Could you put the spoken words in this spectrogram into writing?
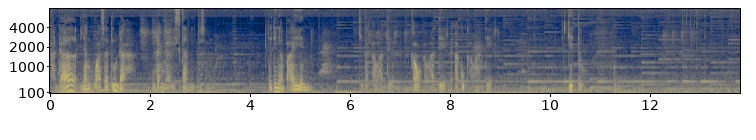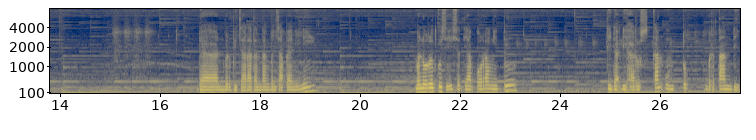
Padahal yang kuasa itu udah udah gariskan itu semua. Jadi ngapain kita khawatir? Kau khawatir aku khawatir gitu. Dan berbicara tentang pencapaian ini menurutku sih setiap orang itu tidak diharuskan untuk bertanding.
